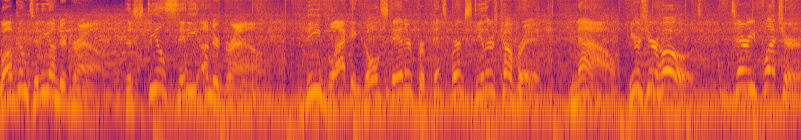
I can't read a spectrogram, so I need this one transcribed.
Welcome to the Underground, the Steel City Underground, the black and gold standard for Pittsburgh Steelers coverage. Now, here's your host, Terry Fletcher.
